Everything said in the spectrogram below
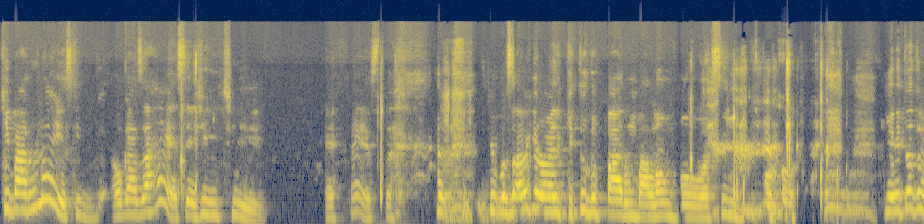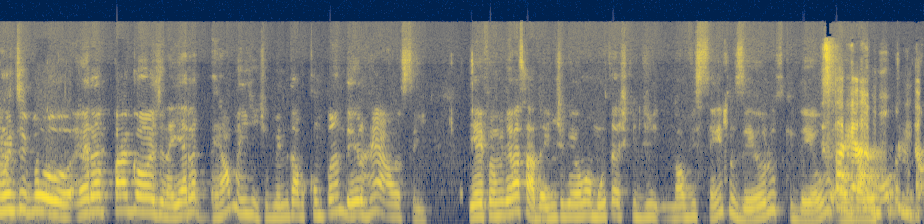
que barulho é esse? Que algazarra é essa? E a gente. É festa. tipo, sabe aquele momento que tudo para um balão voa assim? E aí todo mundo, tipo, era pagode, né? E era realmente, gente, o menino tava com pandeiro real, assim. E aí foi muito engraçado. A gente ganhou uma multa, acho que de 900 euros, que deu. Eles É pagaram valor- multa, então.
